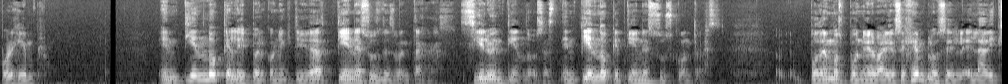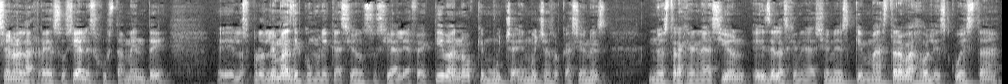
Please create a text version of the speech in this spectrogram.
por ejemplo. Entiendo que la hiperconectividad tiene sus desventajas, sí lo entiendo, o sea, entiendo que tiene sus contras. Podemos poner varios ejemplos, la adicción a las redes sociales justamente, eh, los problemas de comunicación social y afectiva, ¿no? Que mucha, en muchas ocasiones nuestra generación es de las generaciones que más trabajo les cuesta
